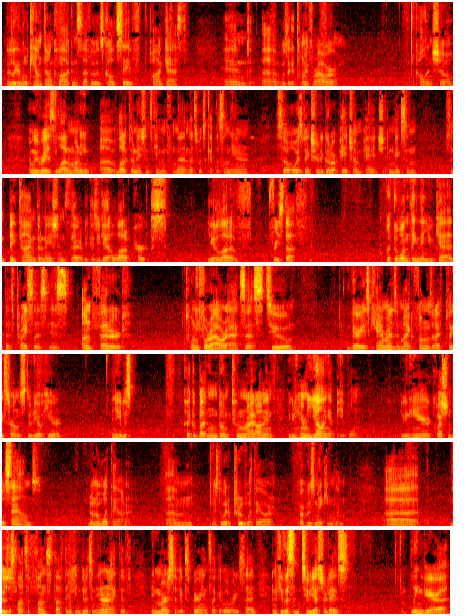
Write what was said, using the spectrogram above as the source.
There's like a little countdown clock and stuff. It was called Save podcast, and uh, it was like a 24 hour call in show. and we raised a lot of money. Uh, a lot of donations came in from that, and that's what's kept us on the air. So always make sure to go to our Patreon page and make some some big time donations there because you get a lot of perks. You get a lot of free stuff. But the one thing that you get that's priceless is unfettered 24 hour access to various cameras and microphones that I've placed around the studio here. And you can just click a button, boom, tune right on in. You can hear me yelling at people. You can hear questionable sounds. You don't know what they are. Um, there's no way to prove what they are or who's making them. Uh, there's just lots of fun stuff that you can do. It's an interactive, immersive experience, like I've already said. And if you listen to yesterday's Bling Viera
